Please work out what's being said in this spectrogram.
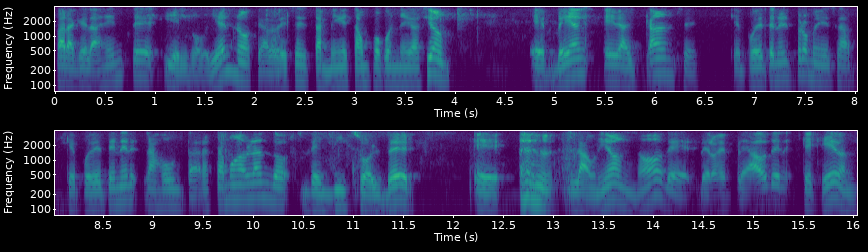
para que la gente y el gobierno, que a veces también está un poco en negación, eh, vean el alcance que puede tener promesa, que puede tener la Junta. Ahora estamos hablando de disolver eh, la unión ¿no? de, los empleados que quedan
